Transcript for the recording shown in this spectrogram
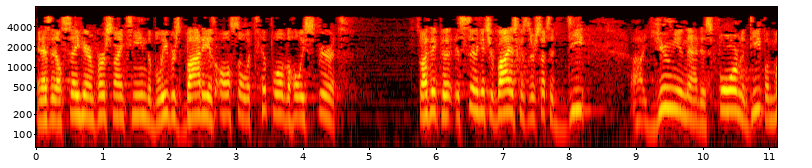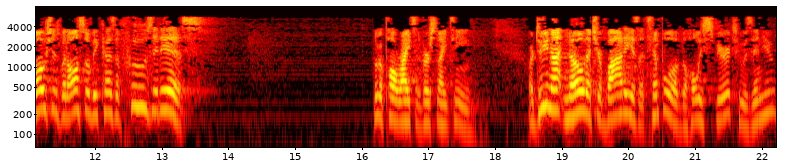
And as it'll say here in verse 19, the believer's body is also a temple of the Holy Spirit. So I think that sin against your body is because there's such a deep uh, union that is formed and deep emotions, but also because of whose it is. Look what Paul writes in verse 19. Or do you not know that your body is a temple of the Holy Spirit who is in you,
